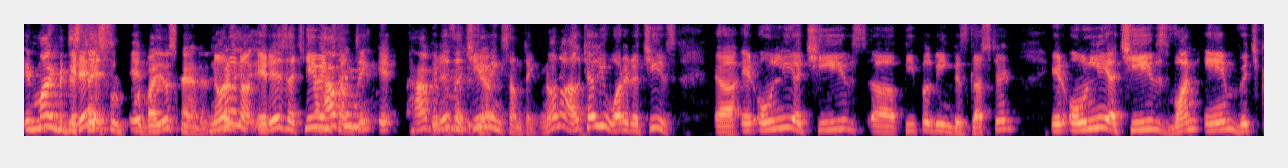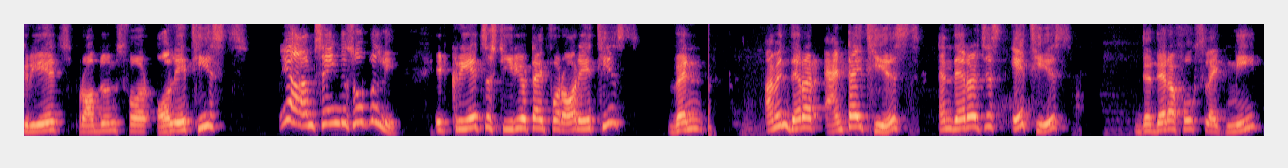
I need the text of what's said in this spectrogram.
it might be is. distasteful It- by your standards No, no, no. It is achieving can we- something. it, how can it is yeah. achieving something. No, no. I'll tell you what it achieves. Uh, it only achieves uh, people being disgusted. It only achieves one aim, which creates problems for all atheists. Yeah, I'm saying this openly. It creates a stereotype for all atheists. When, I mean, there are anti-theists and there are just atheists. There are folks like me.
